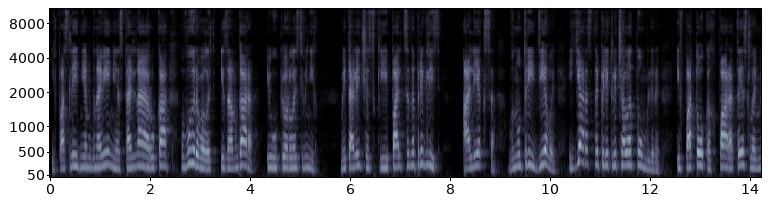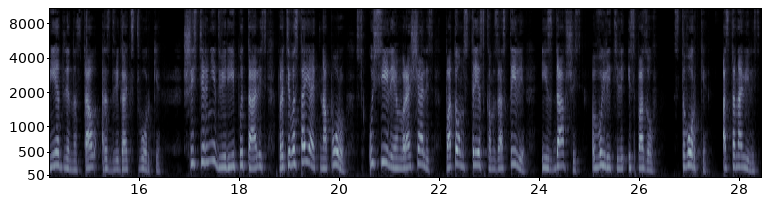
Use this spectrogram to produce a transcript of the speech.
и в последнее мгновение стальная рука вырвалась из ангара и уперлась в них. Металлические пальцы напряглись, Алекса внутри девы яростно переключала тумблеры, и в потоках пара Тесла медленно стал раздвигать створки. Шестерни двери пытались противостоять напору, с усилием вращались, потом с треском застыли и, сдавшись, вылетели из пазов. Створки остановились.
